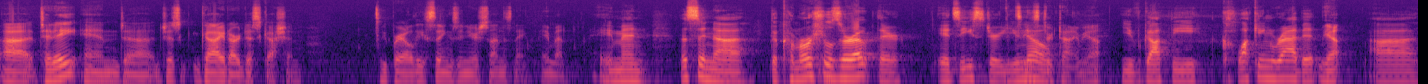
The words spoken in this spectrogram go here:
uh, today and uh, just guide our discussion. We pray all these things in your Son's name. Amen. Amen. Listen, the commercials are out there. It's Easter, you it's know. Easter time, yeah. You've got the clucking rabbit. Yeah. Uh,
